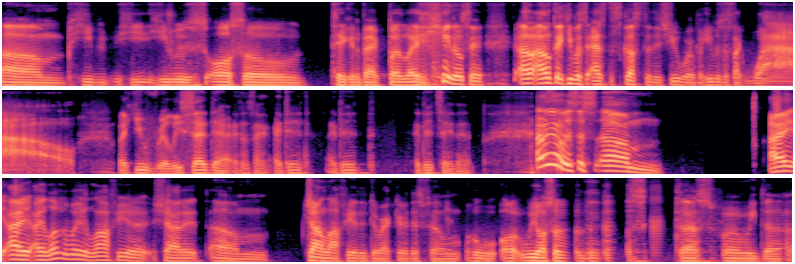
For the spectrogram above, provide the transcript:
um, he he he was also taken aback, but like you know, saying I, I don't think he was as disgusted as you were, but he was just like, wow like you really said that and i was like i did i did i did say that. I don't know it's just um i i, I love the way lafia shot it um john lafia the director of this film who uh, we also discussed when we uh,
